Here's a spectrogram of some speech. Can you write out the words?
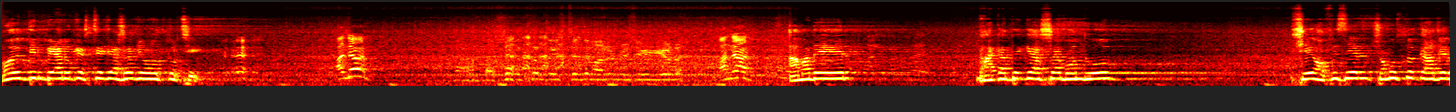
মহিউদ্দিন পেয়ারুকে স্টেজে আসার জন্য অনুরোধ করছি আমাদের ঢাকা থেকে আসা বন্ধু, সে অফিসের সমস্ত কাজের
